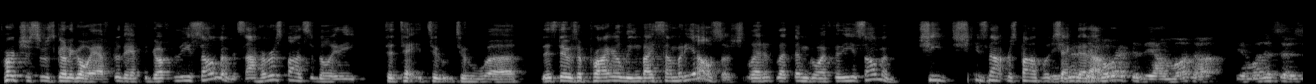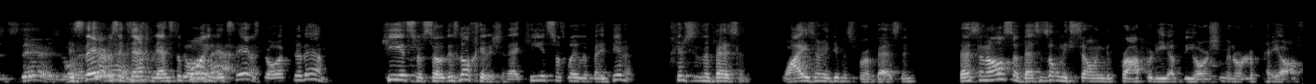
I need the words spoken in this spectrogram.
purchasers going to go after? They have to go after the Yisumim. It's not her responsibility to take to to uh, this. There was a prior lien by somebody else, so let it, let them go after the Yisumim. She she's not responsible to check that out. Go after the Almana. The Almana says it's theirs. Go it's theirs exactly. That's the point. Back. It's theirs. Go after them. Kiyitzra, so there's no chiddush in that. Kiyitzra leila beidina. Chiddush in the bezin. Why is there any difference for a bezin? Bezin also, Bezin's only selling the property of the Orshim in order to pay off,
